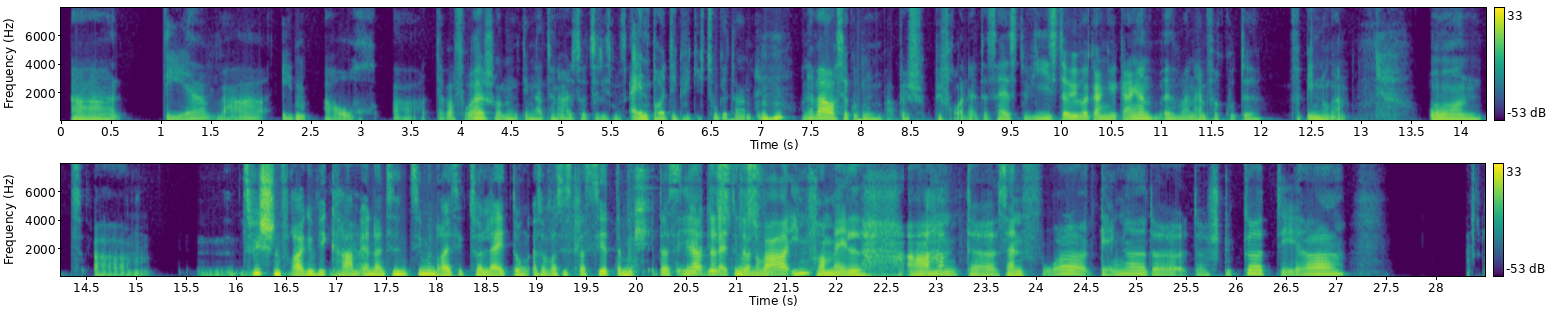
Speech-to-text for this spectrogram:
äh, der war eben auch, äh, der war vorher schon dem Nationalsozialismus eindeutig wirklich zugetan. Mhm. Und er war auch sehr gut mit dem Pappisch befreundet. Das heißt, wie ist der Übergang gegangen? Es waren einfach gute Verbindungen. Und ähm, Zwischenfrage, wie kam ja. er 1937 zur Leitung? Also was ist passiert, damit dass ja, er die das, Leitung das war hat? informell. Ähm, der, sein Vorgänger, der, der Stücker, der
